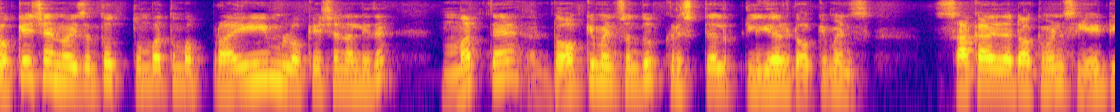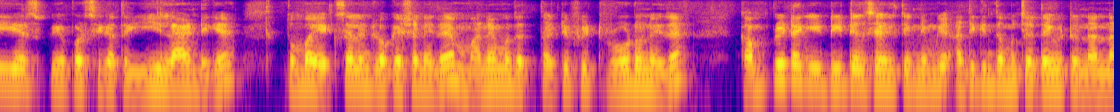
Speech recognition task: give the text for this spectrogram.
ಲೊಕೇಶನ್ ವೈಸ್ ಅಂತೂ ತುಂಬ ತುಂಬ ಪ್ರೈಮ್ ಲೊಕೇಶನಲ್ಲಿದೆ ಮತ್ತು ಡಾಕ್ಯುಮೆಂಟ್ಸ್ ಅಂತೂ ಕ್ರಿಸ್ಟಲ್ ಕ್ಲಿಯರ್ ಡಾಕ್ಯುಮೆಂಟ್ಸ್ ಸಾಕಾಗಿದೆ ಡಾಕ್ಯುಮೆಂಟ್ಸ್ ಏಯ್ಟಿ ಇಯರ್ಸ್ ಪೇಪರ್ ಸಿಗುತ್ತೆ ಈ ಲ್ಯಾಂಡಿಗೆ ತುಂಬ ಎಕ್ಸಲೆಂಟ್ ಲೊಕೇಶನ್ ಇದೆ. ಮನೆ ಮುಂದೆ ತರ್ಟಿ ಫೀಟ್ ರೋಡೂ ಇದೆ. ಕಂಪ್ಲೀಟಾಗಿ ಡೀಟೇಲ್ಸ್ ಹೇಳ್ತೀನಿ ನಿಮಗೆ. ಅದಕ್ಕಿಂತ ಮುಂಚೆ ದಯವಿಟ್ಟು ನನ್ನ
